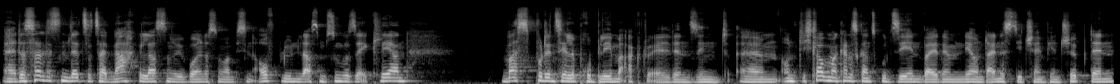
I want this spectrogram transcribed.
Äh, das hat jetzt in letzter Zeit nachgelassen und wir wollen das noch mal ein bisschen aufblühen lassen bzw. erklären, was potenzielle Probleme aktuell denn sind. Ähm, und ich glaube, man kann das ganz gut sehen bei dem Neon Dynasty Championship, denn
